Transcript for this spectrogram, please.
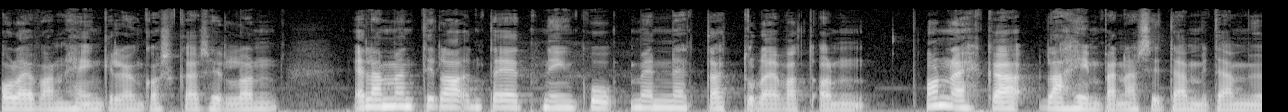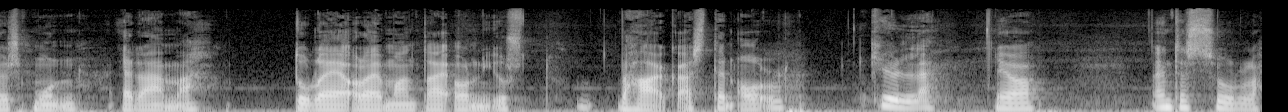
olevan henkilön, koska silloin elämäntilanteet niin kuin menneet tai tulevat on, on ehkä lähimpänä sitä, mitä myös mun elämä tulee olemaan tai on just vähän aikaa sitten ollut. Kyllä. Joo. Entäs sulla?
